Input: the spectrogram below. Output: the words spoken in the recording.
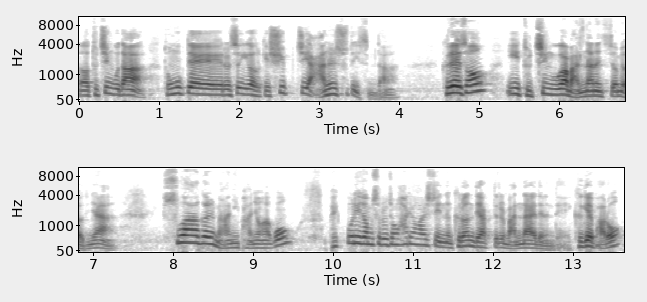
어, 두 친구 다 동국대를 쓰기가 그렇게 쉽지 않을 수도 있습니다. 그래서 이 두 친구가 만나는 지점이 어디냐? 수학을 많이 반영하고 100분위 점수를 좀 활용할 수 있는 그런 대학들을 만나야 되는데 그게 바로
